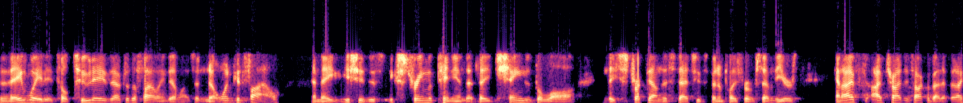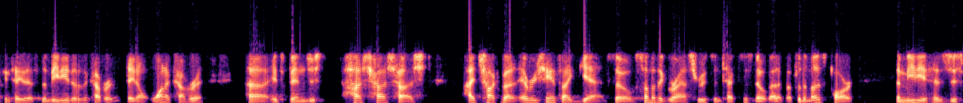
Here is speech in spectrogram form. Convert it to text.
They waited till two days after the filing deadline, so no one could file, and they issued this extreme opinion that they changed the law. They struck down this statute that's been in place for over 70 years. And I've I've tried to talk about it, but I can tell you this: the media doesn't cover it. They don't want to cover it. Uh, it's been just hush, hush, hush. I talk about it every chance I get. So some of the grassroots in Texas know about it, but for the most part, the media has just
